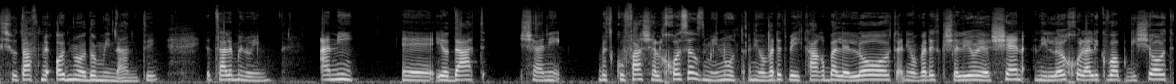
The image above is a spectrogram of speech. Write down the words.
שותף מאוד מאוד דומיננטי, יצא למילואים. אני אה, יודעת שאני בתקופה של חוסר זמינות, אני עובדת בעיקר בלילות, אני עובדת כשליאו ישן, אני לא יכולה לקבוע פגישות.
